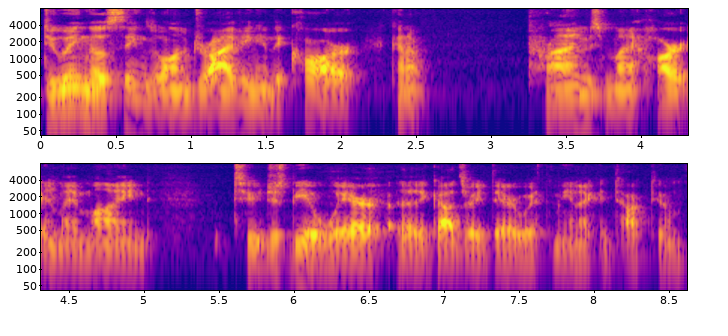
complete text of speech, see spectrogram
doing those things while I'm driving in the car, kind of primes my heart and my mind to just be aware that God's right there with me and I can talk to Him.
